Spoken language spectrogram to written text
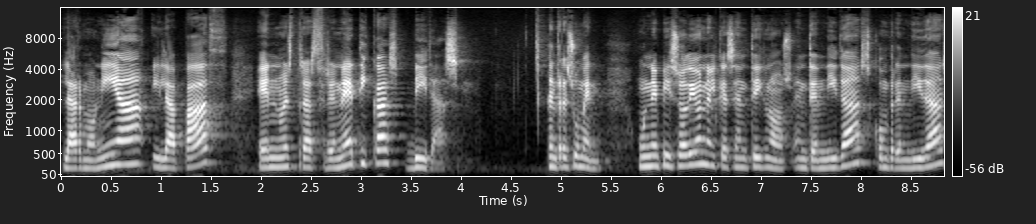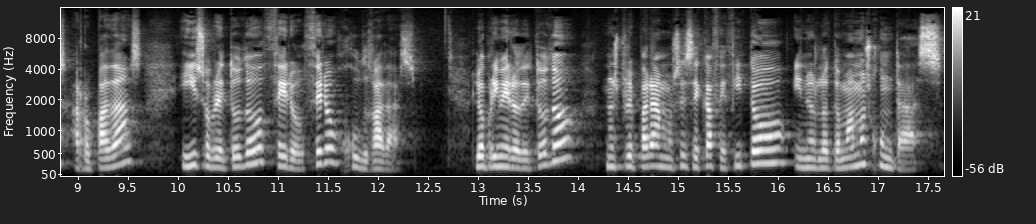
la armonía y la paz en nuestras frenéticas vidas. En resumen, un episodio en el que sentirnos entendidas, comprendidas, arropadas y sobre todo cero, cero juzgadas. Lo primero de todo, nos preparamos ese cafecito y nos lo tomamos juntas.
